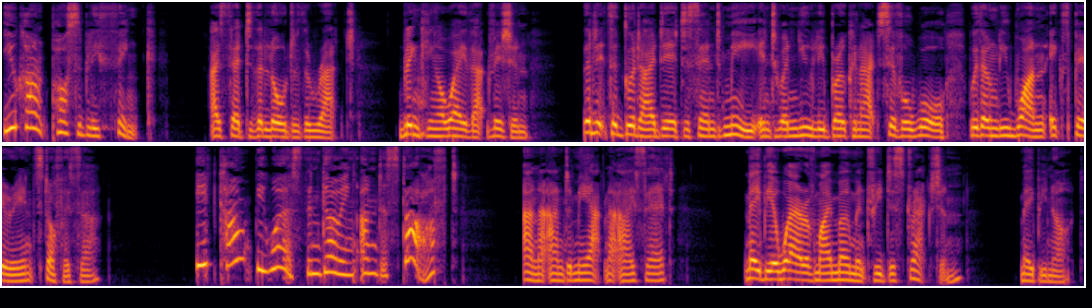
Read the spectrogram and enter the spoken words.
You can't possibly think, I said to the Lord of the Radch, blinking away that vision, that it's a good idea to send me into a newly broken out civil war with only one experienced officer. It can't be worse than going understaffed, Anna I said, maybe aware of my momentary distraction, maybe not.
